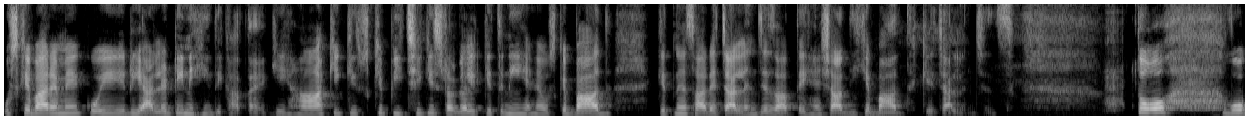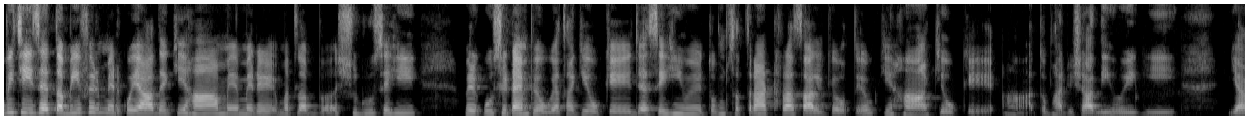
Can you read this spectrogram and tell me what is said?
उसके बारे में कोई रियलिटी नहीं दिखाता है कि हाँ कि किसके पीछे की स्ट्रगल कितनी है, उसके बाद कितने सारे चैलेंजेस आते हैं, शादी के बाद के चैलेंजेस। तो वो भी चीज़ है, तभी फिर मेरे को याद है कि हाँ मैं मेरे मतलब शुरू से ही मेरे को उसी टाइम पे हो गया था कि ओके, जैसे ही तुम सत्रह अठारह साल के होते हो कि हाँ कि ओके हाँ तुम्हारी शादी होएगी। या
